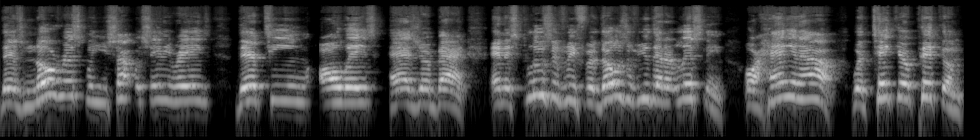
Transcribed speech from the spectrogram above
There's no risk when you shop with Shady Rays. Their team always has your back. And exclusively for those of you that are listening or hanging out with Take Your Pick'em,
